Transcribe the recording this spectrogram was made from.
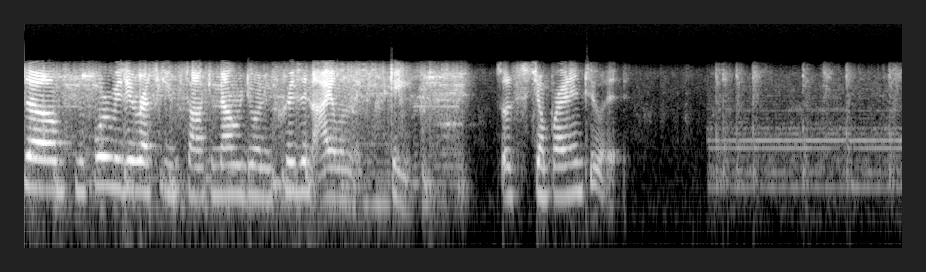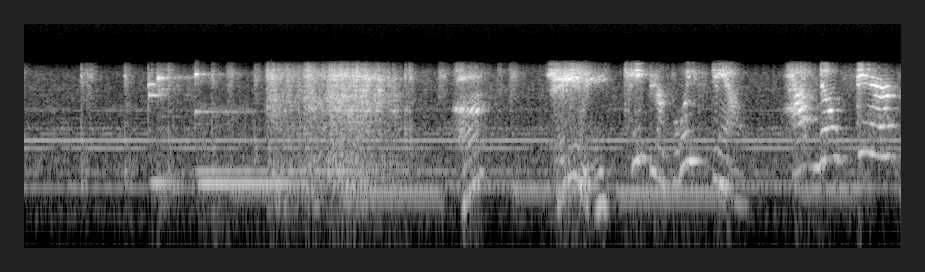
So, before we do Rescue Sonic, and now we're doing Prison Island Escape. So let's jump right into it. Huh? Amy? Keep your voice down. Have no fear.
